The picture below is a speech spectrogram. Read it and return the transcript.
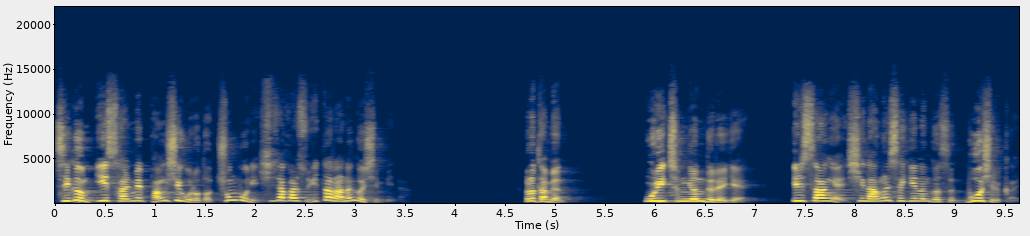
지금 이 삶의 방식으로도 충분히 시작할 수 있다라는 것입니다. 그렇다면 우리 청년들에게 일상에 신앙을 새기는 것은 무엇일까요?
